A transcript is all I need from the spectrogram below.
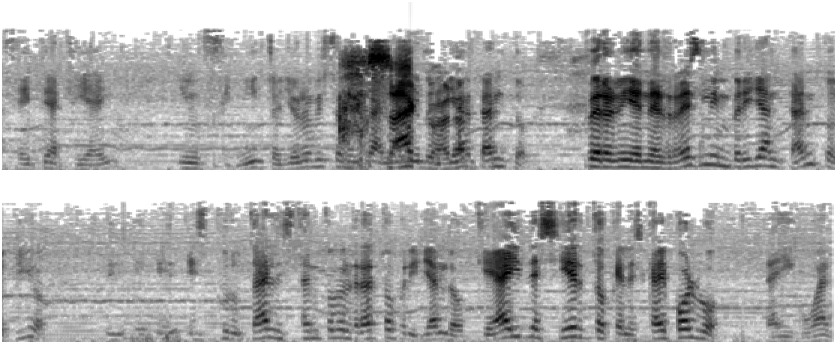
aceite aquí hay infinito. Yo no he visto nunca a saco, brillar ¿no? tanto. Pero ni en el wrestling brillan tanto, tío. E- e- Es brutal, están todo el rato brillando. Que hay desierto, que les cae polvo, da igual,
